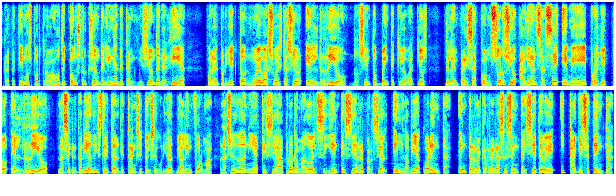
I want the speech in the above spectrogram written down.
Repetimos por trabajos de construcción de líneas de transmisión de energía para el proyecto Nueva Subestación El Río, 220 kilovatios de la empresa Consorcio Alianza CME Proyecto El Río, la Secretaría Distrital de Tránsito y Seguridad Vial informa a la ciudadanía que se ha programado el siguiente cierre parcial en la vía 40 entre la carrera 67B y calle 70,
